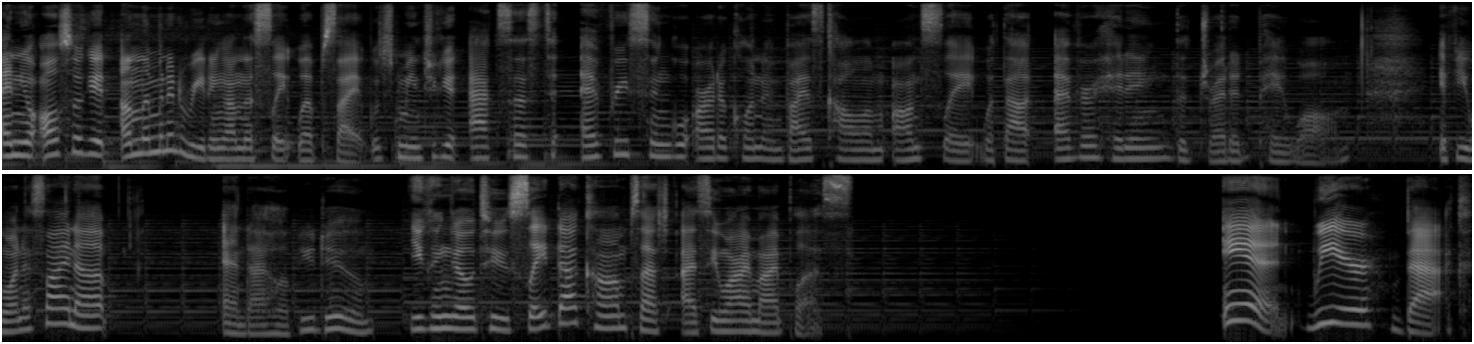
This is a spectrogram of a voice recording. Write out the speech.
And you'll also get unlimited reading on the Slate website, which means you get access to every single article and advice column on Slate without ever hitting the dreaded paywall. If you want to sign up, and I hope you do, you can go to slate.com slash ICYMI. And we're back.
